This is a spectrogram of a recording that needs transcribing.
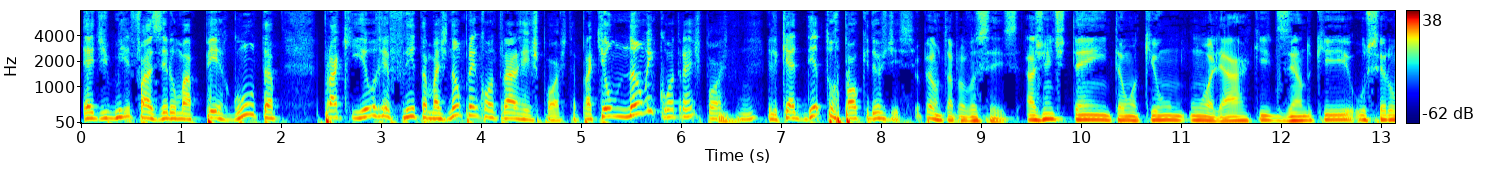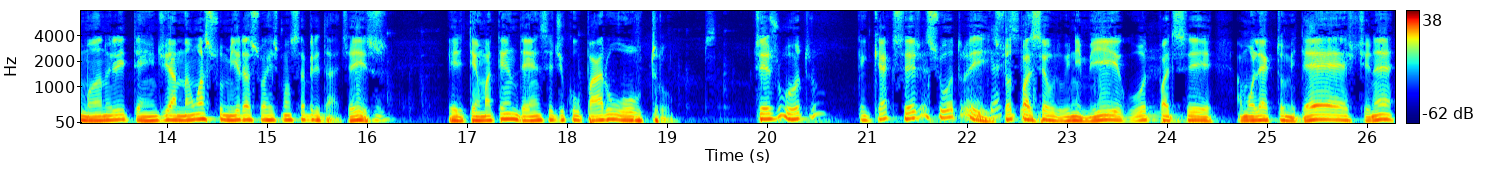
é de me fazer uma pergunta para que eu reflita, mas não para encontrar a resposta, para que eu não encontre a resposta. Uhum. Ele quer deturpar o que Deus disse. Deixa eu perguntar para vocês. A gente tem então aqui um, um olhar que dizendo que o ser humano ele tende a não assumir a sua responsabilidade, é isso? Uhum. Ele tem uma tendência de culpar o outro. Seja o outro, quem quer que seja esse outro aí. Esse outro pode ser o inimigo, o outro pode ser a mulher que tu me deste, né?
